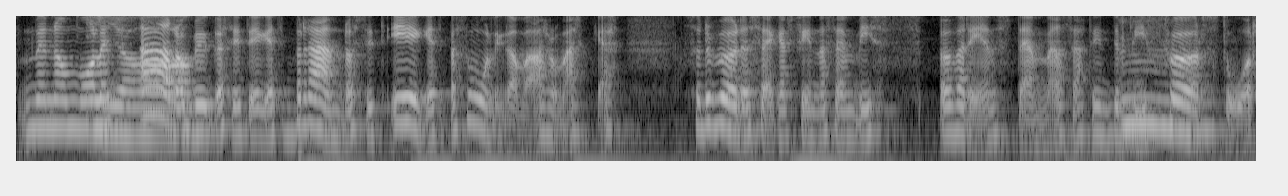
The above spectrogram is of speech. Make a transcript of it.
Men om målet Ja. är att bygga sitt eget brand och sitt eget personliga varumärke så då bör det säkert finnas en viss överensstämmelse, att det inte blir Mm. för stor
